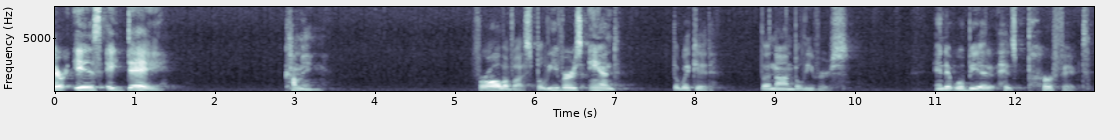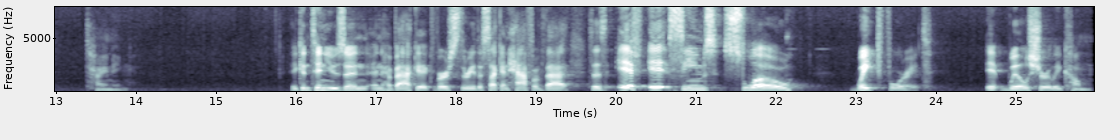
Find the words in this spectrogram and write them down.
There is a day coming for all of us, believers and the wicked, the non believers. And it will be at his perfect timing. It continues in, in Habakkuk, verse 3, the second half of that says, If it seems slow, wait for it. It will surely come.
